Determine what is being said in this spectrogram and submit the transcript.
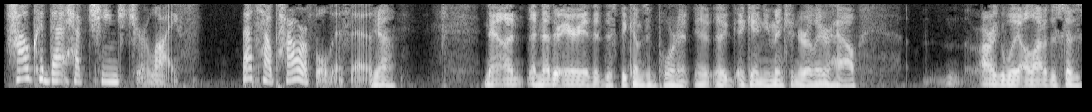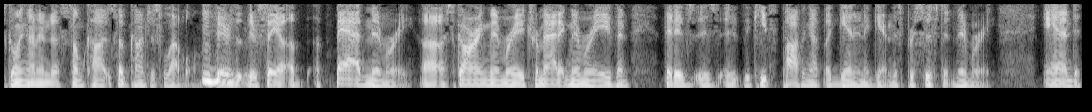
how could that have changed your life? That's how powerful this is. Yeah. Now, an- another area that this becomes important, uh, again, you mentioned earlier how arguably a lot of this stuff is going on at a subconscious level. There's, there's say a, a bad memory, uh, a scarring memory, a traumatic memory even that is, is, is, that keeps popping up again and again, this persistent memory. And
